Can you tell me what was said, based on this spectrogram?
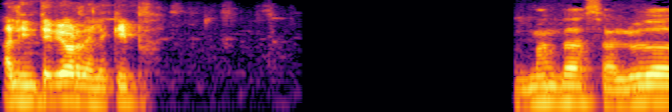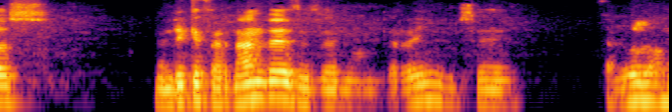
al interior del equipo. Nos manda saludos Enrique Fernández desde Monterrey, no sé. Saludos.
